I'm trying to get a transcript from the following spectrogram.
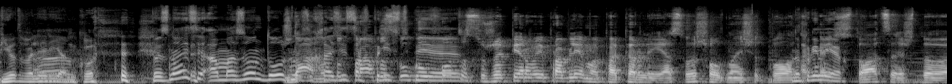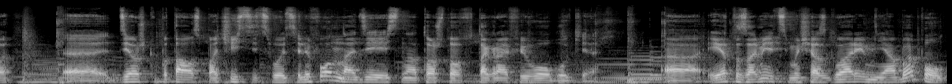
Пьет валерьянку. А, вы знаете, Amazon должен да, заходить тут, правда, в принципе... с Google Photos уже первые проблемы поперли. Я слышал, значит, была Например? такая ситуация, что э, девушка пыталась почистить свой телефон, надеясь на то, что фотографии в облаке. А, и это, заметьте, мы сейчас говорим не об Apple,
